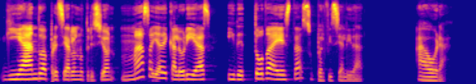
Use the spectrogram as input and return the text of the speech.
guiando a apreciar la nutrición más allá de calorías y de toda esta superficialidad. Ahora,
